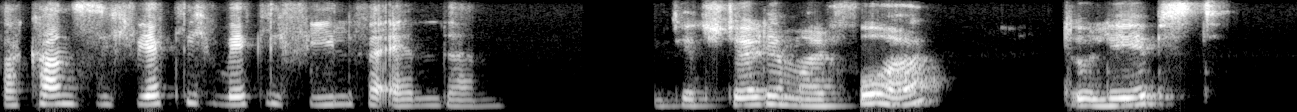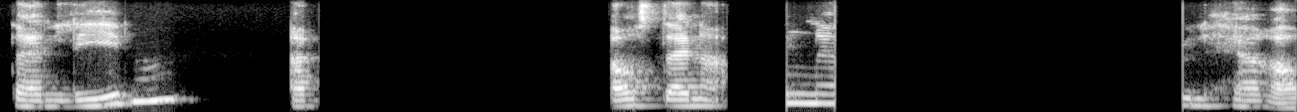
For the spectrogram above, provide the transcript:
da kann sich wirklich, wirklich viel verändern. Und jetzt stell dir mal vor, du lebst dein Leben aus deiner eigenen heraus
